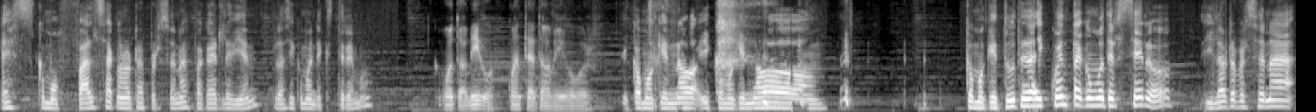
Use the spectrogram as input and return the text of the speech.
es como falsa con otras personas para caerle bien, pero así como en extremo. Como tu amigo, cuéntame a tu amigo, por Y como que no, y como que no. Como que tú te das cuenta como tercero y la otra persona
